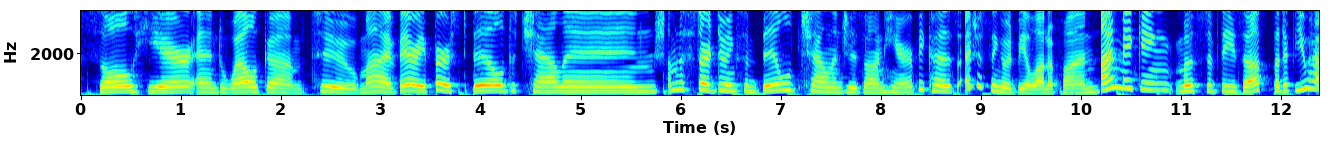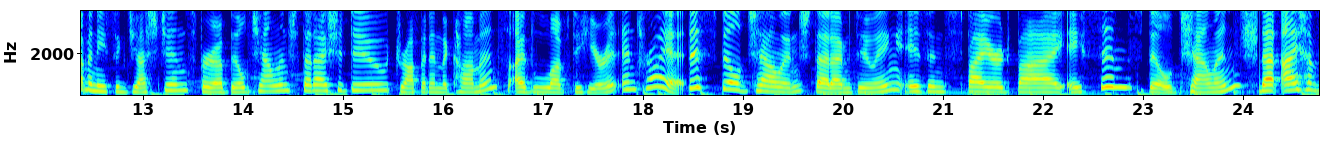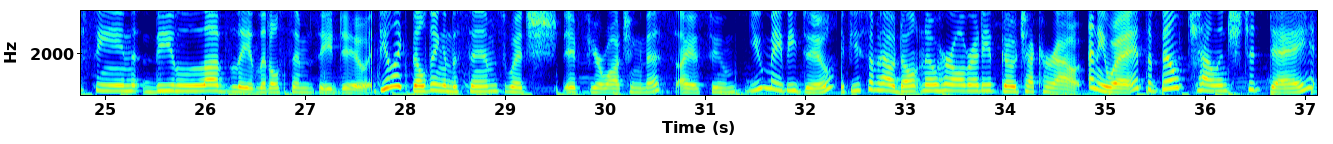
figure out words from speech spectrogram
Sol here, and welcome to my very first build challenge. I'm gonna start doing some build challenges on here because I just think it would be a lot of fun. I'm making most of these up, but if you have any suggestions for a build challenge that I should do, drop it in the comments. I'd love to hear it and try it. This build challenge that I'm doing is inspired by a Sims build challenge that I have seen the lovely lilsimsie do. If you like building in The Sims, which if you're watching this, I assume you maybe do. If you somehow don't know her already, go check her out. Anyway, the build challenge today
